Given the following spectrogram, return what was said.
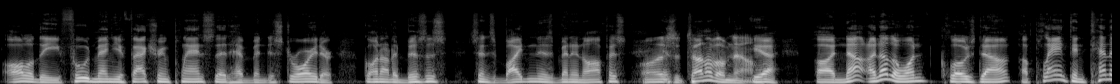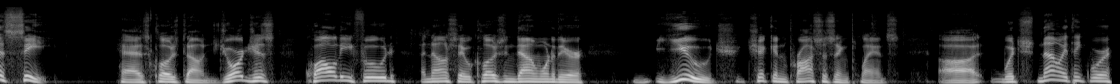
all of the food manufacturing plants that have been destroyed or gone out of business since Biden has been in office. Well, there's a ton of them now. Yeah. Uh, now another one closed down. A plant in Tennessee has closed down. George's Quality Food announced they were closing down one of their huge chicken processing plants, uh, which now I think we're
